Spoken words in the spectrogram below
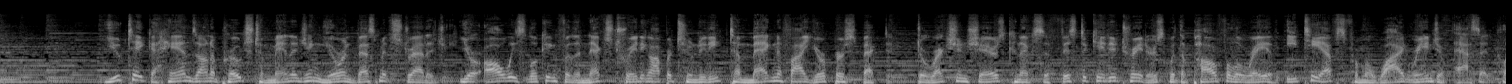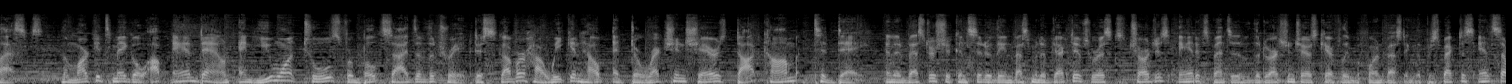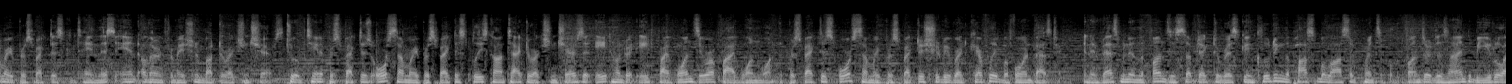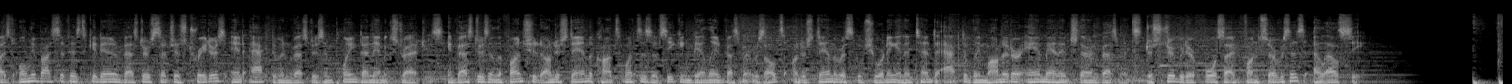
You take a hands-on approach to managing your investment strategy. You're always looking for the next trading opportunity to magnify your perspective. Direxion Shares connects sophisticated traders with a powerful array of ETFs from a wide range of asset classes. The markets may go up and down, and you want tools for both sides of the trade. Discover how we can help at DirexionShares.com today. An investor should consider the investment objectives, risks, charges, and expenses of the Direxion Shares carefully before investing. The prospectus and summary prospectus contain this and other information about Direxion Shares. To obtain a prospectus or summary prospectus, please contact Direxion Shares at 800-851-0511. The prospectus or summary prospectus should be read carefully before investing. An investment in the funds is subject to risk, including the possible loss of principal. The funds are designed to be utilized only by sophisticated investors such as traders and active investors employing dynamic strategies. Investors in the fund should understand the consequences of seeking daily investment results, understand the risk of shorting, and intend to actively monitor and manage their investments. Distributor Foreside Fund Services, LLC.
